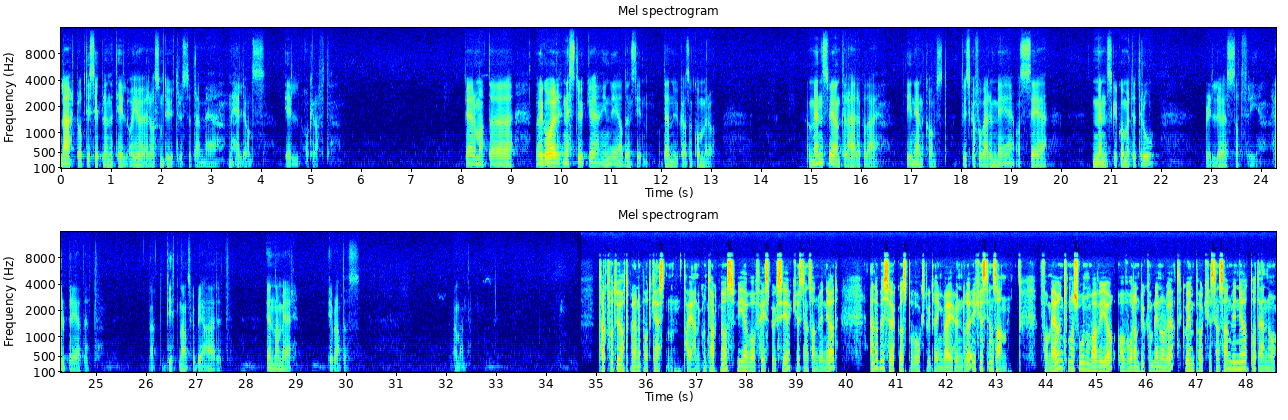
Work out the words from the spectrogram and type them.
lærte opp disiplene til å gjøre, og som du utrustet dem med Den hellige ånds ild og kraft. Jeg ber om at uh, når vi går neste uke inn i adventstiden, den uka som kommer, og mens vi venter, Herre, på deg din gjenkomst. At vi skal få være med og se mennesker kommer til tro, bli løst, satt fri, helbredet. At ditt navn skal bli æret enda mer iblant oss. Amen. Takk for at du hørte på denne podkasten. Ta gjerne kontakt med oss via vår Facebook-side Kristiansand Vinjard, eller besøk oss på Vågsbygd Ringvei 100 i Kristiansand. For mer informasjon om hva vi gjør og hvordan du kan bli involvert, gå inn på kristiansandvinjard.no.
